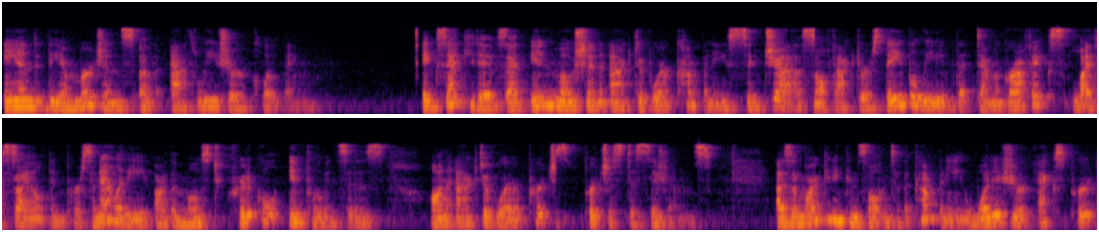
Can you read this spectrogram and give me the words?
and the emergence of athleisure clothing. Executives at InMotion Activewear companies suggest factors they believe that demographics, lifestyle, and personality are the most critical influences on activewear purchase, purchase decisions. As a marketing consultant to the company, what is your expert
